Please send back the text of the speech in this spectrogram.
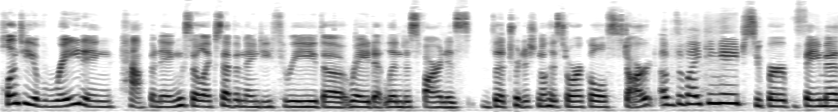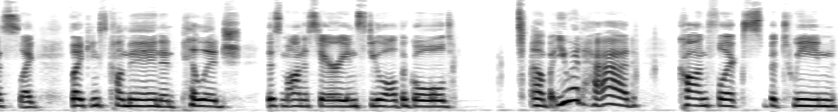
plenty of raiding happening. So, like 793, the raid at Lindisfarne is the traditional historical start of the Viking Age, super famous. Like, Vikings come in and pillage this monastery and steal all the gold. Uh, but you had had conflicts between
